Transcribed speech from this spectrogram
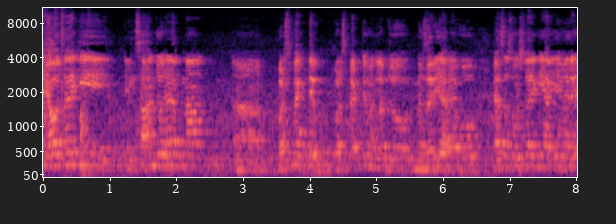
क्या होता है कि इंसान जो है अपना पर्सपेक्टिव पर्सपेक्टिव मतलब जो नज़रिया है वो ऐसा सोचता है कि यार ये मेरे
